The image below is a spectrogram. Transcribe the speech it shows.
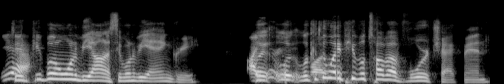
yeah, Dude, people don't want to be honest. They want to be angry. I Look, look, you, look at the way people talk about Voracek, man.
